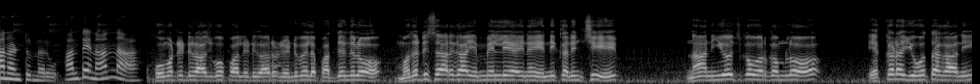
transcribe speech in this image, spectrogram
అని అంటున్నారు. అంతేనా అన్న కోమటిరెడ్డి రాజగోపాల్ రెడ్డి గారు రెండు వేల పద్దెనిమిదిలో మొదటిసారిగా ఎమ్మెల్యే అయిన ఎన్నిక నుంచి నా నియోజకవర్గంలో ఎక్కడ యువత కానీ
